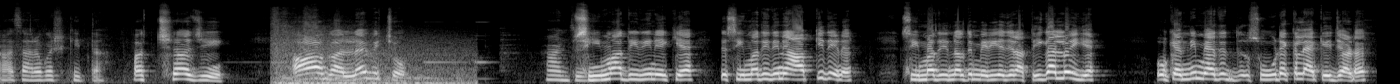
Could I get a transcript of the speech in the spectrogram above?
ਆ ਸਾਰਾ ਕੁਝ ਕੀਤਾ। ਅੱਛਾ ਜੀ। ਆ ਗੱਲ ਹੈ ਵਿੱਚੋਂ। ਹਾਂਜੀ। ਸੀਮਾ ਦੀਦੀ ਨੇ ਕਿਹਾ ਤੇ ਸੀਮਾ ਦੀਦੀ ਨੇ ਆਪ ਕੀ ਦੇਣਾ? ਹੈ? ਸੀਮਾ ਦੀਦੀ ਨਾਲ ਤੇ ਮੇਰੀ ਅਜੇ ਰਾਤੀ ਗੱਲ ਹੋਈ ਹੈ। ਉਹ ਕਹਿੰਦੀ ਮੈਂ ਤੇ ਦ- ਸੂਟ ਇੱਕ ਲੈ ਕੇ ਜਾਣਾ ਹੈ।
